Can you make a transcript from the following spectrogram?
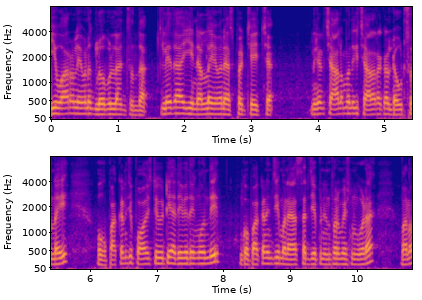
ఈ వారంలో ఏమైనా గ్లోబల్ లాంచ్ ఉందా? లేదా ఈ నెలలో ఏమైనా ఎక్స్పెక్ట్ చేయొచ్చా? ఎందుకంటే చాలామందికి చాలా రకాల డౌట్స్ ఉన్నాయి. ఒక పక్క నుంచి పాజిటివిటీ అదే విధంగా ఉంది. ఇంకో పక్క నుంచి మన యాసర్ చెప్పిన ఇన్ఫర్మేషన్ కూడా మనం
